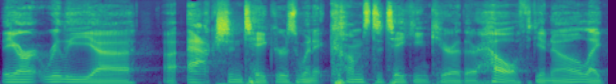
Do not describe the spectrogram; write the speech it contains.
they aren't really uh, uh, action takers when it comes to taking care of their health. You know, like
